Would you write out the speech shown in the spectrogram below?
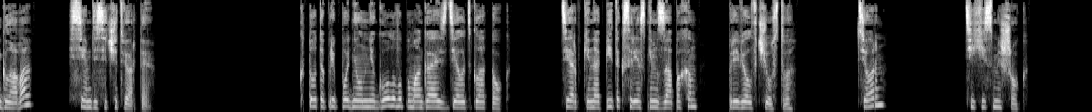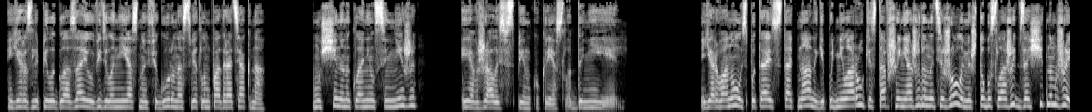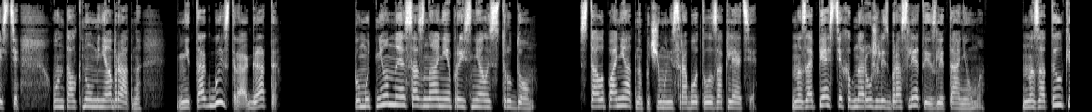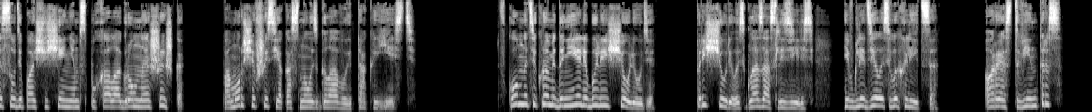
Глава 74. Кто-то приподнял мне голову, помогая сделать глоток. Терпкий напиток с резким запахом привел в чувство. Терн? Тихий смешок. Я разлепила глаза и увидела неясную фигуру на светлом квадрате окна. Мужчина наклонился ниже, и я вжалась в спинку кресла. Даниэль. Я рванулась, пытаясь встать на ноги, подняла руки, ставшие неожиданно тяжелыми, чтобы сложить в защитном жесте. Он толкнул меня обратно. «Не так быстро, Агата». Помутненное сознание прояснялось с трудом. Стало понятно, почему не сработало заклятие. На запястьях обнаружились браслеты из литаниума. На затылке, судя по ощущениям, вспухала огромная шишка. Поморщившись, я коснулась головы. Так и есть. В комнате, кроме Даниэля, были еще люди. Прищурилась, глаза слезились, и вгляделась в их лица. Орест Винтерс,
